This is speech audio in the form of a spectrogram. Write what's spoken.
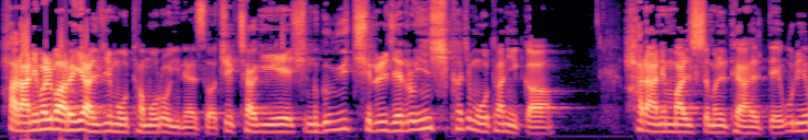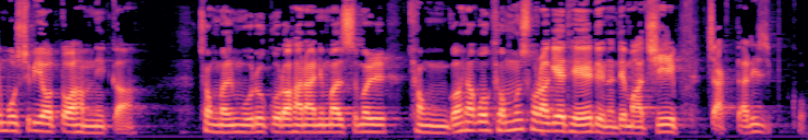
하나님을 바르게 알지 못함으로 인해서 즉 자기의 그 위치를 제대로 인식하지 못하니까 하나님 말씀을 대할 때 우리의 모습이 어떠합니까? 정말 무릎 꿇어 하나님 말씀을 경건하고 겸손하게 대해야 되는데 마치 짝다리 짚고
